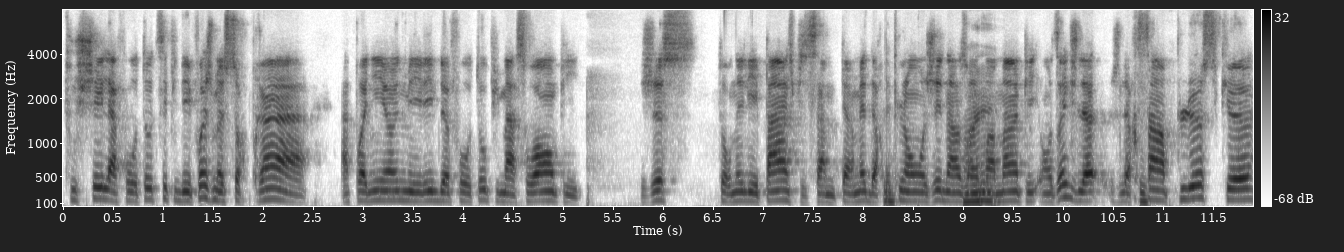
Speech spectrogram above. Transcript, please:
toucher la photo. Tu sais, puis des fois, je me surprends à, à pogner un de mes livres de photos, puis m'asseoir, puis juste tourner les pages, puis ça me permet de replonger dans un moment. Puis on dirait que je le, je le ressens plus que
